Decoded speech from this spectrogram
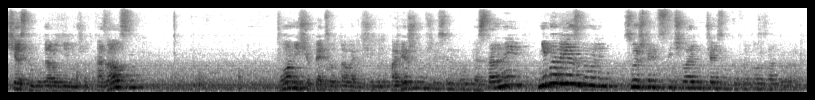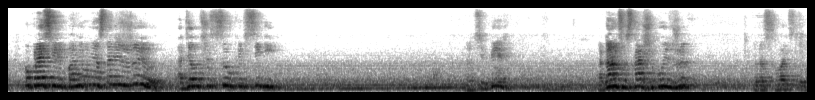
честный благородный муж, отказался. Он, еще пять его товарищей были повешены в. Остальные не побрезговали, свыше 30 человек участников этого заговора. Попросили помилования, остались живы, отделавшись ссылкой в Сибирь. Но теперь Таганцев старший будет жив, когда схватит его.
